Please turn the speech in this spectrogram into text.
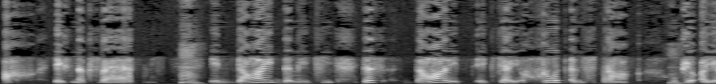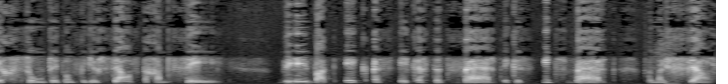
ag jy's niks werd nie. Mm. En daai dingetjie, dis daar het, het jy groot inspraak mm. op jou eie gesondheid om vir jouself te gaan sê wie jy wat ek is, ek is dit werd. Ek is iets werd vir myself.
